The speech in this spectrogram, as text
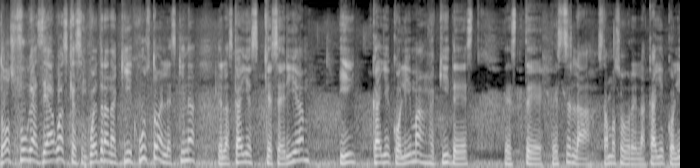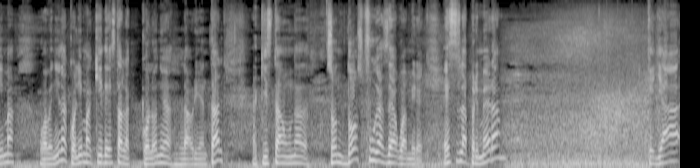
dos fugas de aguas que se encuentran aquí justo en la esquina de las calles Quesería y calle Colima, aquí de este, esta es la, estamos sobre la calle Colima o avenida Colima, aquí de esta la colonia La Oriental, aquí está una, son dos fugas de agua, mire, esta es la primera, que ya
